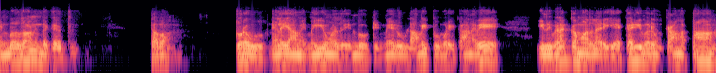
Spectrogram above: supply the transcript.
என்பதுதான் இந்த கருத்து. தவம் துறவு நிலையாமை மெய்யுணது என்பவற்றின் மேலுள்ள அமைப்பு முறை காணவே இது விளக்கமாதல் அறிய கழிவரும் காமத்தான்.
